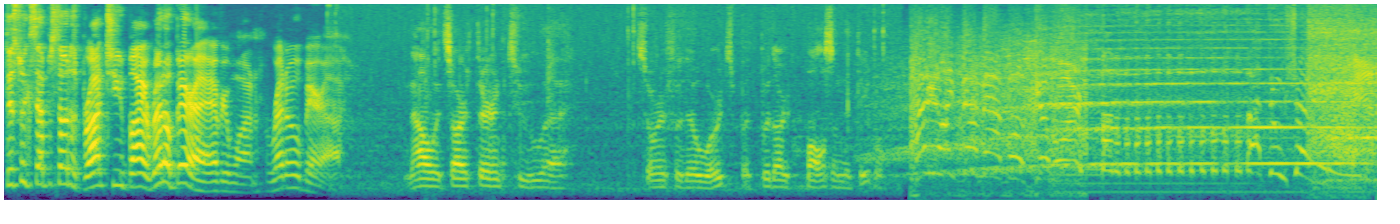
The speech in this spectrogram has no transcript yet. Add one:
This week's episode is brought to you by Reto Berra, everyone. Reto Berra. Now it's our turn to, uh, sorry for the words, but put our balls on the table. How do you like them apples, Gilmore? And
